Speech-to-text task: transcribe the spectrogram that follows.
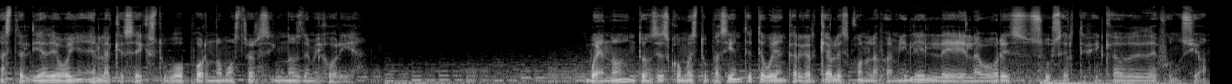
hasta el día de hoy en la que se extubó por no mostrar signos de mejoría. Bueno, entonces como es tu paciente te voy a encargar que hables con la familia y le elabores su certificado de defunción.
